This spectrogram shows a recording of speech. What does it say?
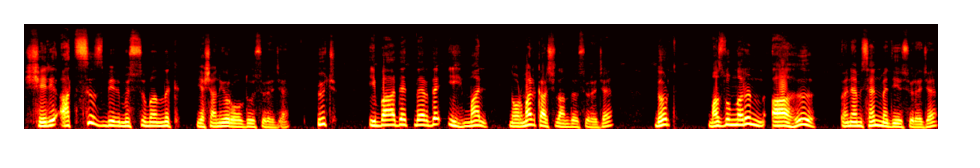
şeriatsız bir Müslümanlık yaşanıyor olduğu sürece, üç, ibadetlerde ihmal normal karşılandığı sürece, dört, mazlumların ahı önemsenmediği sürece,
